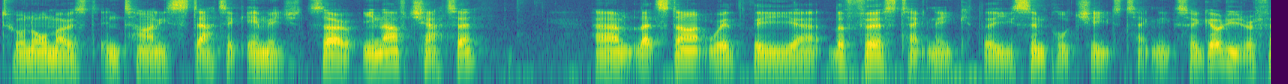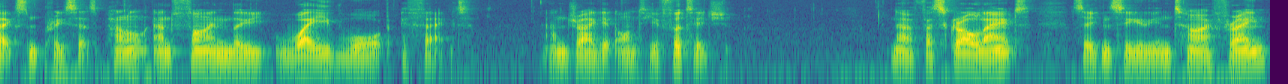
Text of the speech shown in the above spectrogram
to an almost entirely static image. So enough chatter. Um, let's start with the, uh, the first technique, the simple cheat technique. So go to your effects and presets panel and find the wave warp effect and drag it onto your footage. Now if I scroll out so you can see the entire frame,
